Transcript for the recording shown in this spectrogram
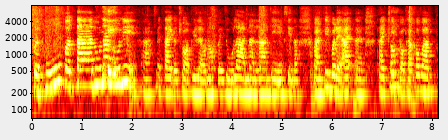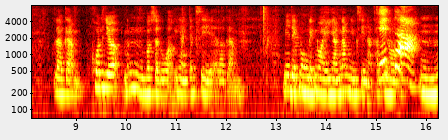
เปิดหูเปิดตาดูนั่นดูนี่อะแม่ไตก็ชอบอยู่แล้วเนาะไปดูร้านนั่นร้านนี้จังซี่ล่ะบางที่บ่ได้เอ่อถ่ายคลิปดอกค่ะเพราะว่าแล้วก็คนเยอะมันบ่สะดวกอีหยังจังซี่แล้วก็ มีเด็กนงเด็กน้อยอีหยังนำจังซี่นะคะเจ๊พี่น้องจ้าอืม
